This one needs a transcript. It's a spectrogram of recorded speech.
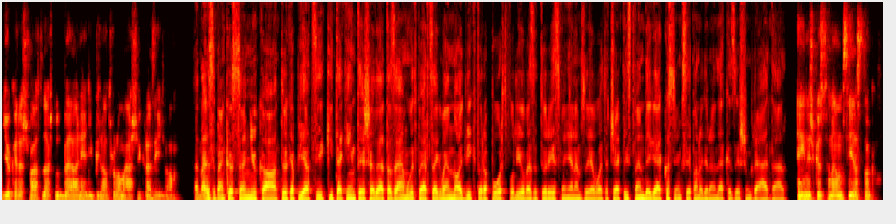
gyökeres változást tud beállni egyik pillanatról a másikra, ez így van. Hát nagyon szépen köszönjük a tőkepiaci kitekintésedet. Az elmúlt percekben Nagy Viktor, a portfólió vezető részvényelemzője volt a checklist vendége. Köszönjük szépen, hogy a rendelkezésünkre álltál. Én is köszönöm. Sziasztok!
